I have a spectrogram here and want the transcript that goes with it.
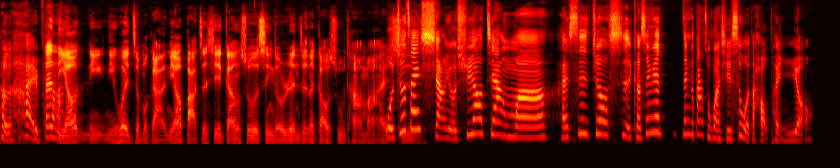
很害怕，嗯、但你要你你会怎么干？你要把这些刚刚说的事情都认真的告诉他吗？还是我就在想，有需要这样吗？还是就是，可是因为那个大主管其实是我的好朋友，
